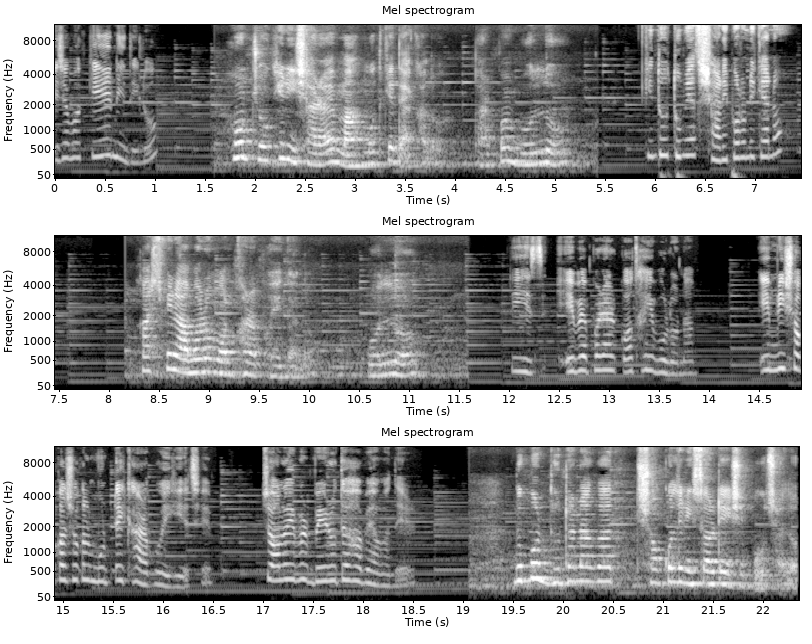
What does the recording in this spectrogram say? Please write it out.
এ জামা কে এনে দিল। হুর চোখের ইশারায় মাহমুদকে দেখাল। তারপর বলল কিন্তু তুমি আজ শাড়ি পরনি কেন? কাশ্মীর আমারও মন খারাপ হয়ে গেল। বলল প্লিজ এ ব্যাপারে আর কথাই বলো না। এমনি সকাল সকাল মুডটাই খারাপ হয়ে গিয়েছে। চলো এবার বেরোতে হবে আমাদের। দুপুর দুটা নাগাদ সকলে রিসর্টে এসে পৌঁছালো।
